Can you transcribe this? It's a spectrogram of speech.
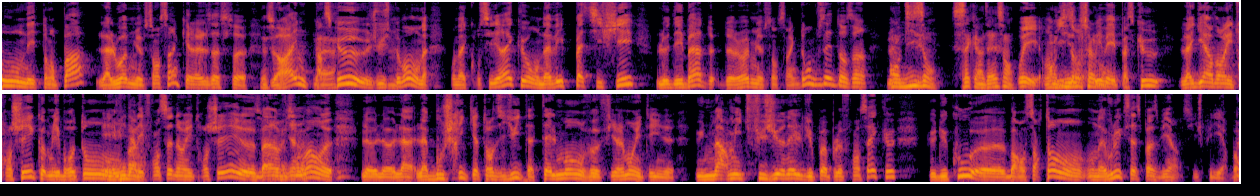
on n'étend pas la loi 1905 à l'Alsace-Lorraine parce que justement on a, on a considéré qu'on avait pacifié le débat de, la loi 1905. Donc vous êtes dans un en dix ans, c'est ça qui est intéressant. Oui, en, dix ans, oui, mais parce que la guerre dans les tranchées, comme les Bretons, les Français dans les tranchées, euh, ben finalement euh, la, boucherie 14-18 a tellement euh, finalement été une, une, marmite fusionnelle du peuple français que que du coup, ben, en sortant, on, a voulu que ça se passe bien, si je puis dire. Bon.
